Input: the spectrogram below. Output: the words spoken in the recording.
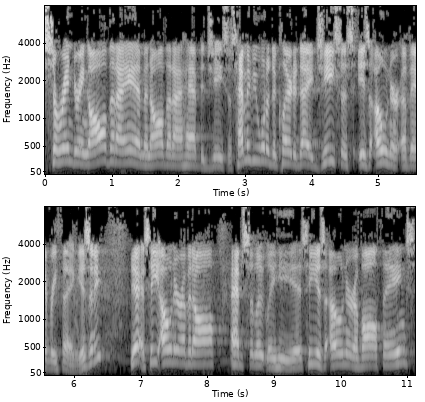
surrendering all that I am and all that I have to Jesus. How many of you want to declare today, Jesus is owner of everything, isn't he? Yes, he owner of it all? Absolutely he is. He is owner of all things.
